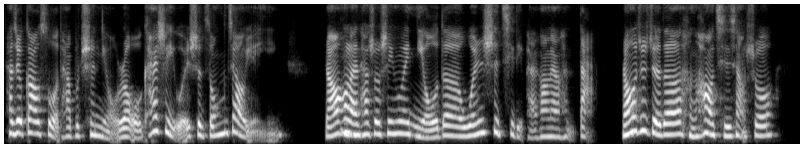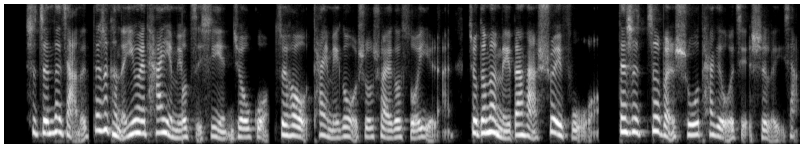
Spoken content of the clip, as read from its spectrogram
他就告诉我他不吃牛肉。我开始以为是宗教原因，然后后来嗯他说是因为牛的温室气体排放量很大，然后就觉得很好奇，想说是真的假的。但是可能因为他也没有仔细研究过，最后他也没跟我说出来一个所以然，就根本没办法说服我。但是这本书他给我解释了一下，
